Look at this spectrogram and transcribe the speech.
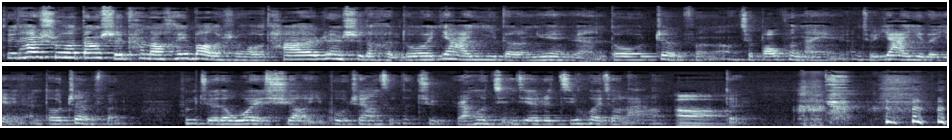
对他说，当时看到《黑豹》的时候，他认识的很多亚裔的女演员都振奋了，就包括男演员，就亚裔的演员都振奋了。他们觉得我也需要一部这样子的剧，然后紧接着机会就来了。啊，对。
